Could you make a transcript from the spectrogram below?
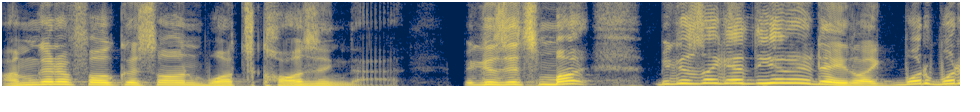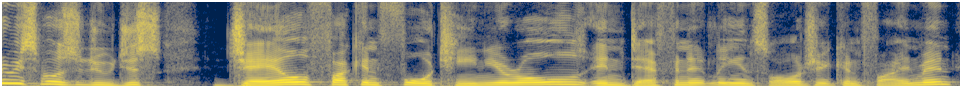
I'm gonna focus on what's causing that because it's much. Because, like, at the end of the day, like, what what are we supposed to do? Just jail fucking 14 year olds indefinitely in solitary confinement,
